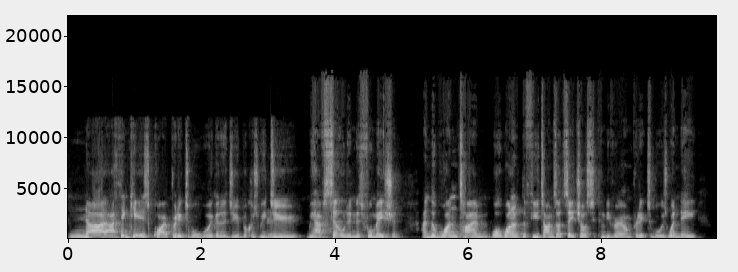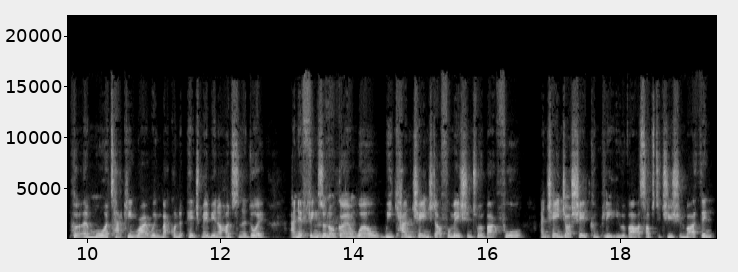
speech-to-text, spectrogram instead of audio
No, I think it is quite predictable what we're going to do because we mm. do we have settled in this formation. And the one time, well, one of the few times I'd say Chelsea can be very unpredictable is when they put a more attacking right wing back on the pitch, maybe in a Hudson Odoi. And if things are not going well, we can change that formation to a back four and change our shape completely without a substitution. But I think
